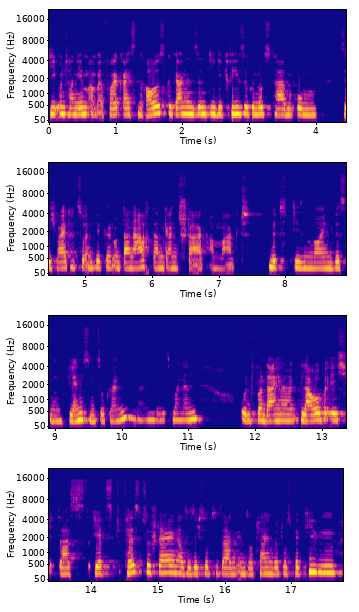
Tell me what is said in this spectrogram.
die Unternehmen am erfolgreichsten rausgegangen sind, die die Krise genutzt haben, um sich weiterzuentwickeln und danach dann ganz stark am Markt mit diesem neuen Wissen glänzen zu können, äh, will ich es mal nennen. Und von daher glaube ich, dass jetzt festzustellen, also sich sozusagen in so kleinen Retrospektiven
